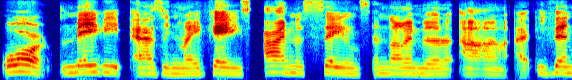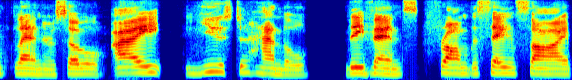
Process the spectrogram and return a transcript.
Or maybe, as in my case, I'm a sales and I'm an uh, event planner. So I used to handle the events from the sales side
